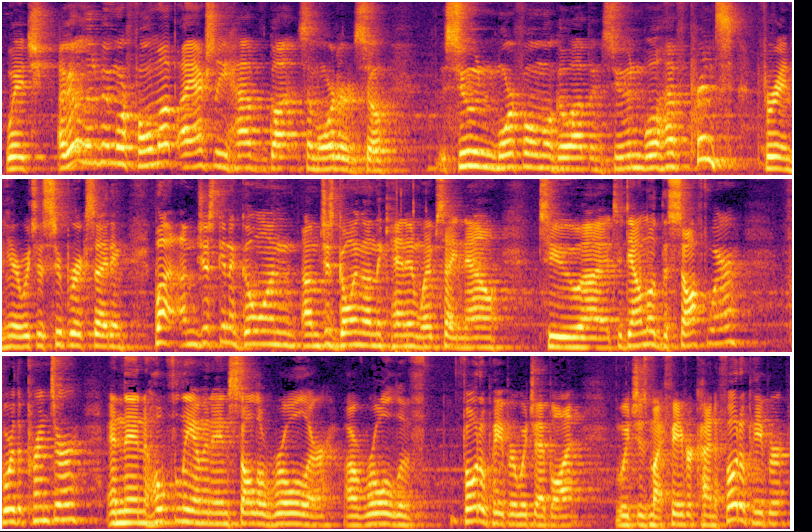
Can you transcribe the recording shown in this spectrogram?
which I got a little bit more foam up. I actually have got some ordered. So soon more foam will go up and soon we'll have prints for in here, which is super exciting. But I'm just gonna go on, I'm just going on the Canon website now to, uh, to download the software for the printer. And then hopefully I'm gonna install a roller, a roll of photo paper, which I bought, which is my favorite kind of photo paper.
